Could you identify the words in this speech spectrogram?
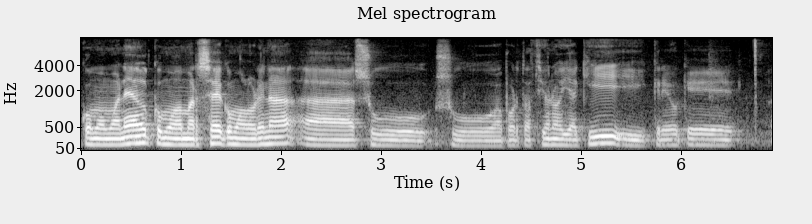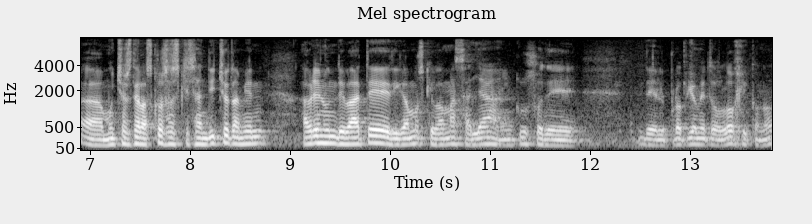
como a Manel, como a Marcé, como a Lorena su, su aportación hoy aquí y creo que muchas de las cosas que se han dicho también abren un debate, digamos, que va más allá incluso de, del propio metodológico, ¿no?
